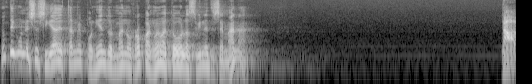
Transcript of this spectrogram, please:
No tengo necesidad de estarme poniendo, hermano, ropa nueva todos los fines de semana. No,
